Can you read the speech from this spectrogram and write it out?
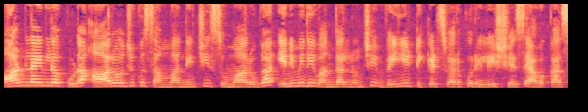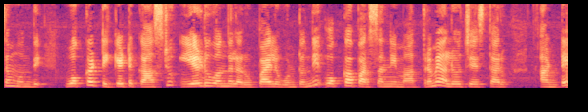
ఆన్లైన్లో కూడా ఆ రోజుకు సంబంధించి సుమారుగా ఎనిమిది వందల నుంచి వెయ్యి టికెట్స్ వరకు రిలీజ్ చేసే అవకాశం ఉంది. ఒక్క టికెట్ కాస్ట్ ఏడు వందల రూపాయలు ఉంటుంది. ఒక్క పర్సన్ని మాత్రమే అలో చేస్తారు. అంటే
